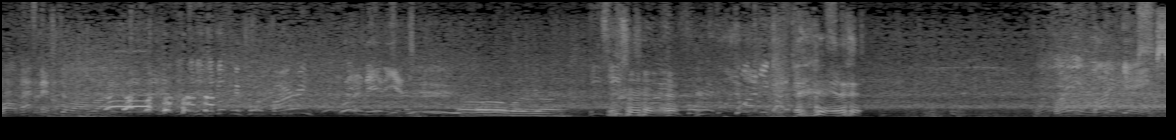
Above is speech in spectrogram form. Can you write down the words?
Well, that messed him all right. Did you look before firing? What an idiot. Oh my god. He's for it. Come on, you gotta Playing mind games.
